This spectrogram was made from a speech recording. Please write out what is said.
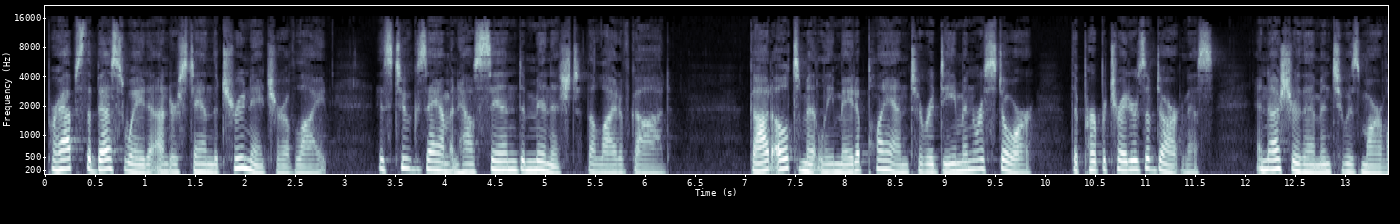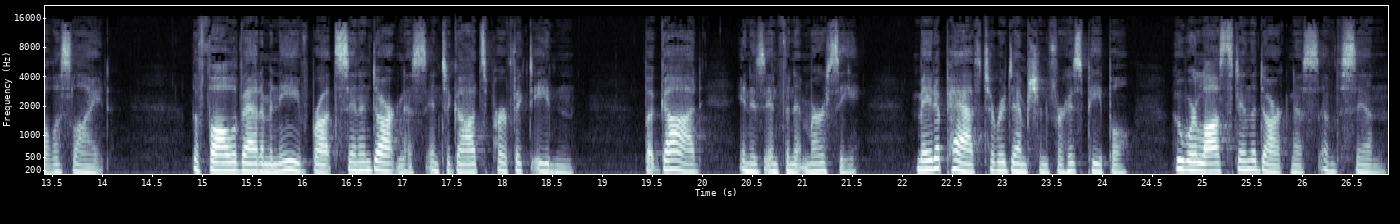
Perhaps the best way to understand the true nature of light is to examine how sin diminished the light of God. God ultimately made a plan to redeem and restore the perpetrators of darkness and usher them into his marvelous light. The fall of Adam and Eve brought sin and darkness into God's perfect Eden. But God, in his infinite mercy, made a path to redemption for his people who were lost in the darkness of the sin.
